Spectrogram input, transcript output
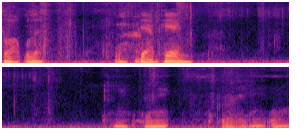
สอกเลยแดดแห้งตัวนี้เปื่อยอืม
